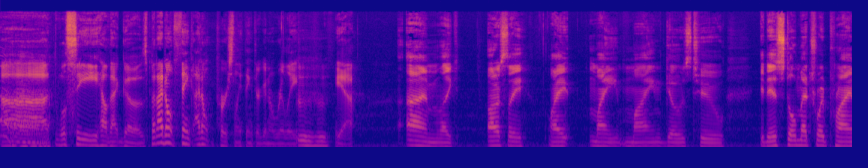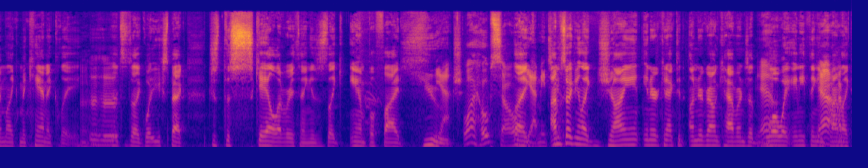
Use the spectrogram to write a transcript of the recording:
Ah. Uh, we'll see how that goes. But I don't think, I don't personally think they're going to really, mm-hmm. yeah. I'm like, honestly, my my mind goes to it is still Metroid Prime, like mechanically. Mm-hmm. It's like what you expect. Just the scale, everything is like amplified, huge. Yeah. Well, I hope so. Like Yeah, me too. I'm expecting like giant interconnected underground caverns that Yeah. blow away anything Yeah, in Prime. I- Like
